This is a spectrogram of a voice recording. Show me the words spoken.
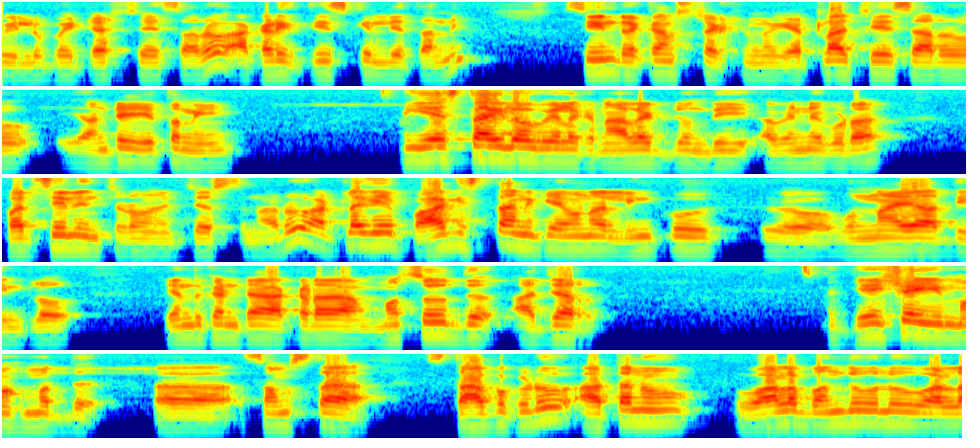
వీళ్ళు పోయి టెస్ట్ చేశారో అక్కడికి తీసుకెళ్ళి ఇతన్ని సీన్ రికన్స్ట్రక్షన్ ఎట్లా చేశారు అంటే ఇతని ఏ స్థాయిలో వీళ్ళకి నాలెడ్జ్ ఉంది అవన్నీ కూడా పరిశీలించడం అనేది చేస్తున్నారు. అట్లాగే పాకిస్తాన్కి ఏమైనా లింకు ఉన్నాయా దీంట్లో? ఎందుకంటే అక్కడ మసూద్ అజర్ జైషే ఈ మహమ్మద్ సంస్థ స్థాపకుడు. అతను వాళ్ళ బంధువులు వాళ్ళ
